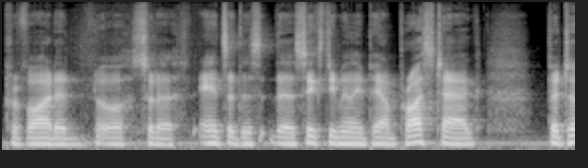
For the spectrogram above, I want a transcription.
provided or sort of answered the, the 60 million pound price tag. But, uh,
